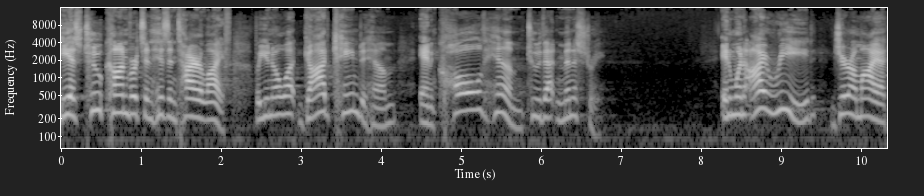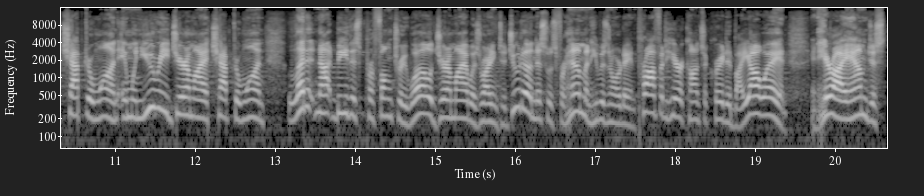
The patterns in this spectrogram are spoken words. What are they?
He has two converts in his entire life. But you know what? God came to him and called him to that ministry. And when I read Jeremiah chapter 1, and when you read Jeremiah chapter 1, let it not be this perfunctory, well, Jeremiah was writing to Judah, and this was for him, and he was an ordained prophet here, consecrated by Yahweh, and, and here I am, just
